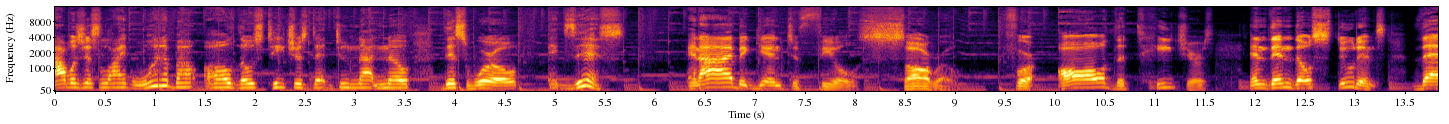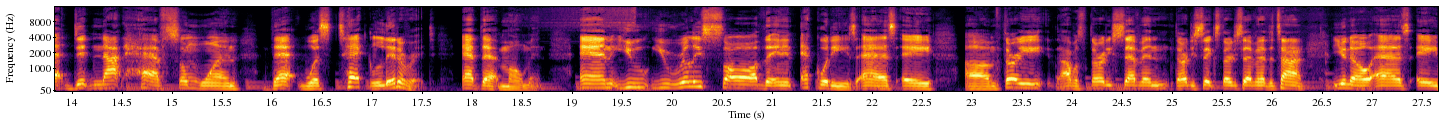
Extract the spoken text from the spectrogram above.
I was just like, what about all those teachers that do not know this world exists? And I began to feel sorrow for all the teachers and then those students that did not have someone that was tech literate at that moment. And you you really saw the inequities as a um, 30 i was 37 36 37 at the time you know as a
